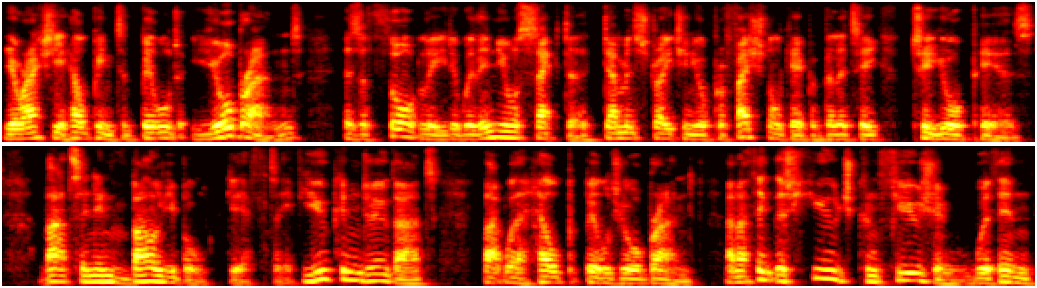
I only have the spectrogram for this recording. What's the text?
You're actually helping to build your brand as a thought leader within your sector, demonstrating your professional capability to your peers. That's an invaluable gift. If you can do that, that will help build your brand. And I think there's huge confusion within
